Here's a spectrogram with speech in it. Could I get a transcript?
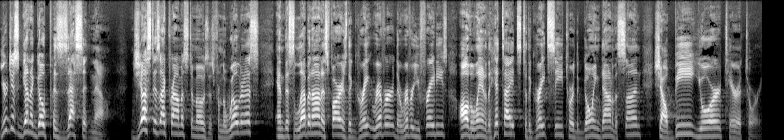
You're just going to go possess it now just as I promised to Moses, from the wilderness and this Lebanon as far as the great river, the river Euphrates, all the land of the Hittites, to the great sea toward the going down of the sun, shall be your territory.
